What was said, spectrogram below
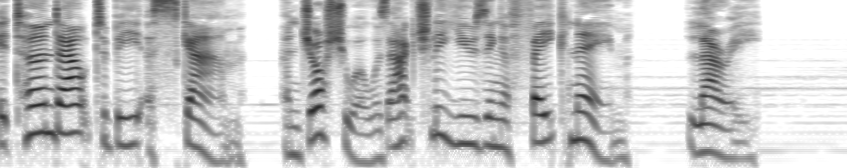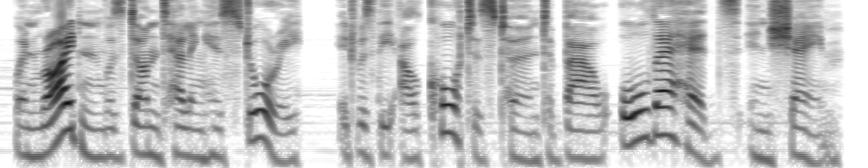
It turned out to be a scam, and Joshua was actually using a fake name, Larry. When Raiden was done telling his story, it was the Alcorta's turn to bow all their heads in shame.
